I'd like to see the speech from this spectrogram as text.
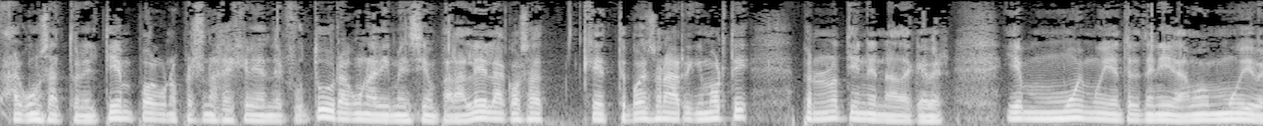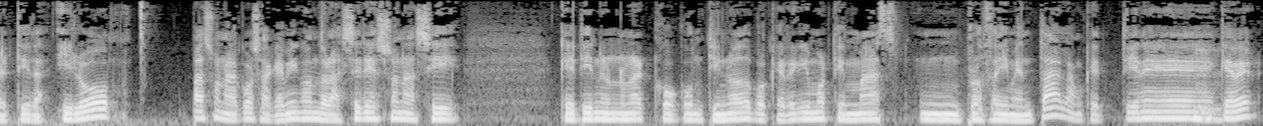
algún salto en el tiempo, algunos personajes que vienen del futuro, alguna dimensión paralela, cosas que te pueden sonar a Ricky Morty, pero no tienen nada que ver. Y es muy, muy entretenida, muy, muy divertida. Y luego pasa una cosa, que a mí cuando las series son así, que tienen un arco continuado, porque Ricky Morty es más mm, procedimental, aunque tiene Mm. que ver,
